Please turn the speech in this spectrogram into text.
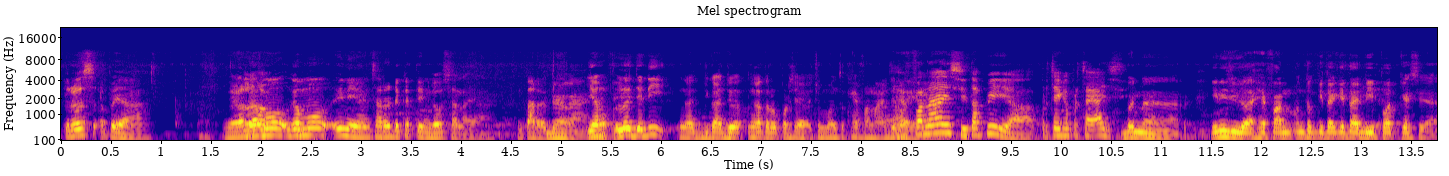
terus apa ya ya, Gak mau gak mau ini yang cara deketin gak usah lah ya ntar lah. yang lo jadi nggak juga nggak terlalu percaya cuma untuk have fun aja lah have ya. aja sih tapi ya percaya nggak percaya aja sih Bener. Ini juga have fun untuk kita-kita di podcast ya.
